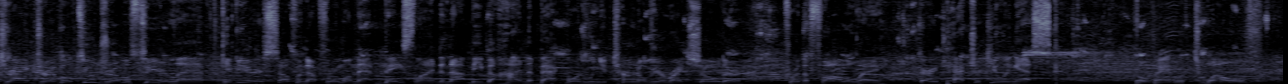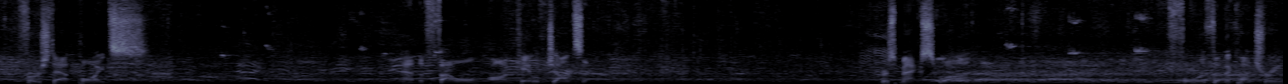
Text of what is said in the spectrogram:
Drag dribble, two dribbles to your left. Give yourself enough room on that baseline to not be behind the backboard when you turn over your right shoulder for the fall away. Very Patrick Ewing-esque. Govan with 12 first half points. And the foul on Kaleb Johnson. Chris Mack's squad, fourth in the country,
